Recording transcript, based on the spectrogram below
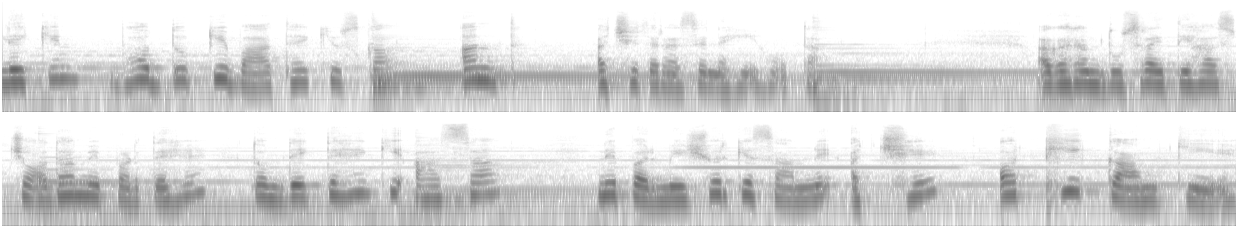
लेकिन बहुत दुख की बात है कि उसका अंत अच्छी तरह से नहीं होता। अगर हम दूसरा इतिहास चौदह में पढ़ते हैं तो हम देखते हैं कि आशा ने परमेश्वर के सामने अच्छे और ठीक काम किए।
